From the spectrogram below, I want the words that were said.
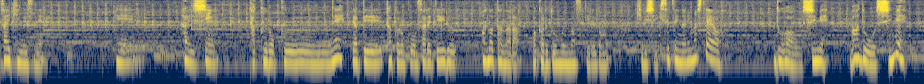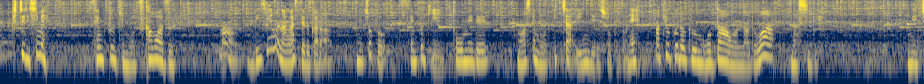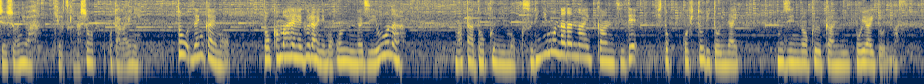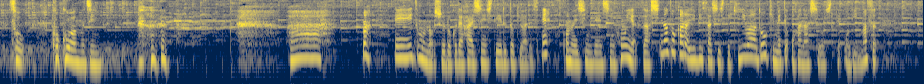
最近ですね、えー配信卓録ねやって卓録をされているあなたならわかると思いますけれども厳しい季節になりましたよ。ドアを閉め窓を閉めきっちり閉め扇風機も使わずまあ BGM 流してるから、ね、ちょっと扇風機遠目で回してもいっちゃいいんでしょうけどね、まあ、極力モーター音などはなしで。熱中症には気をつけましょう。お互いに。と前回も10日前ぐらいにも同じようなまた毒にも薬にもならない感じで一っ子一人といない無人の空間にぼやいておりますそうここは無人あーまあ、えーいつもの収録で配信している時はですねこの維新伝心本や雑誌などから指差ししてキーワードを決めてお話をしております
